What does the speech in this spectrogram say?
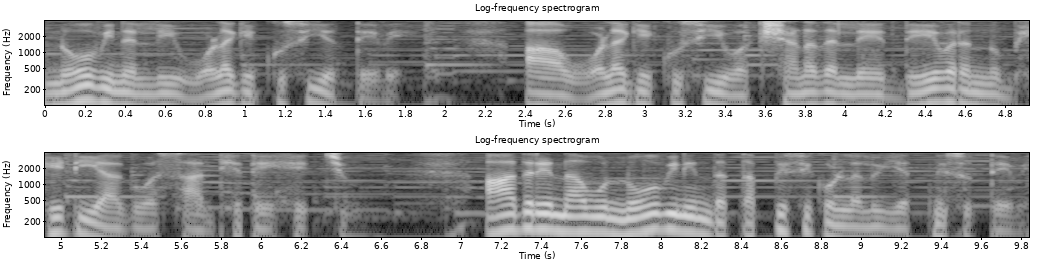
ನೋವಿನಲ್ಲಿ ಒಳಗೆ ಕುಸಿಯುತ್ತೇವೆ. ಆ ಒಳಗೆ ಕುಸಿಯುವ ಕ್ಷಣದಲ್ಲೇ ದೇವರನ್ನು ಭೇಟಿಯಾಗುವ ಸಾಧ್ಯತೆ ಹೆಚ್ಚು. ಆದರೆ ನಾವು ನೋವಿನಿಂದ ತಪ್ಪಿಸಿಕೊಳ್ಳಲು ಯತ್ನಿಸುತ್ತೇವೆ.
